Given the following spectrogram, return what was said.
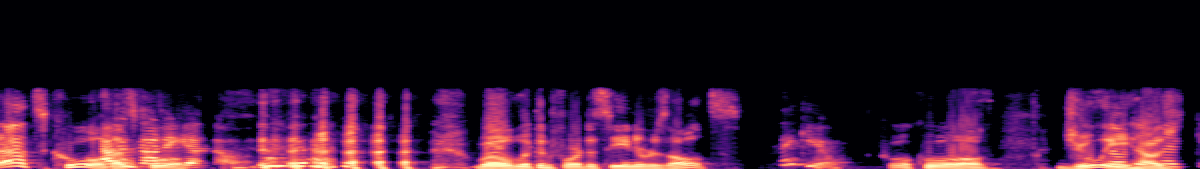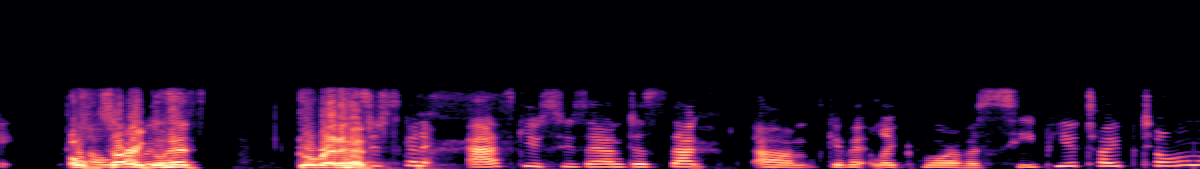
That's cool. Haven't That's done cool. it yet though. well, looking forward to seeing your results. Thank you. Cool, cool. Julie, So how's that Oh, oh, sorry, go was ahead. Go right ahead. I was just gonna ask you, Suzanne, does that um give it like more of a sepia type tone?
